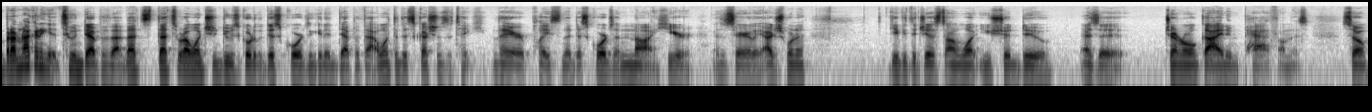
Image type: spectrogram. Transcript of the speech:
but I'm not going to get too in depth with that. That's that's what I want you to do is go to the discords and get in depth with that. I want the discussions to take their place in the discords and not here necessarily. I just want to give you the gist on what you should do as a general guide and path on this. So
